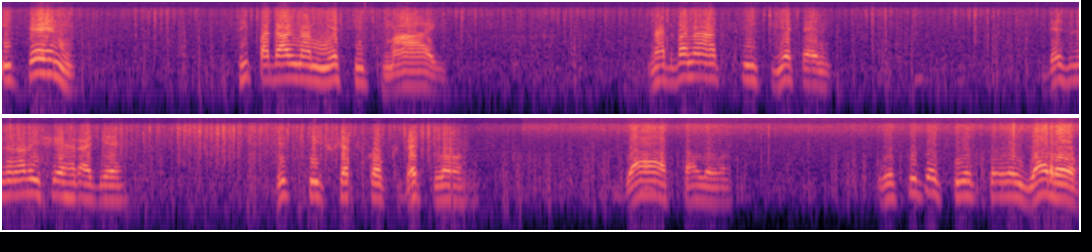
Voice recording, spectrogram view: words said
i ten připadal na měsíc máj, na 12. květen, zde na Vyšehradě vždycky všechno kvetlo, jásalo, že skutečně celé jaro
